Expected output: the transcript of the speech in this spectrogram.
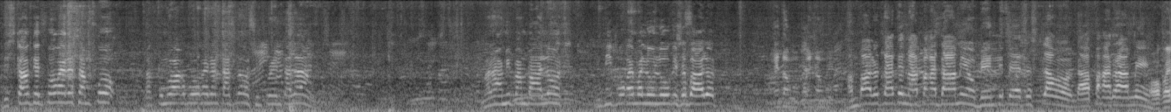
Discounted po kayo ng 10. Pag kumuha ka po kayo ng tatlo, 50 lang. Marami pang balot. Hindi po kayo malulugi sa balot. Pakita mo, pakita mo. Ang balot natin, napakadami oh. 20 pesos lang oh. Napakarami. Okay.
